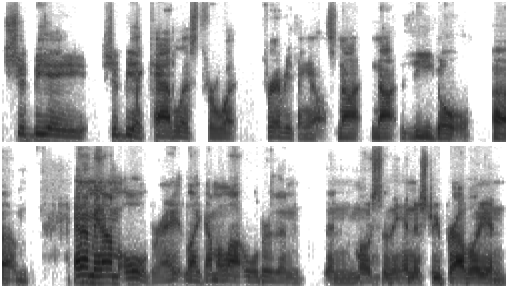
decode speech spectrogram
should be a should be a catalyst for what for everything else, not not the goal. Um, and I mean, I'm old, right? Like I'm a lot older than than most of the industry probably, and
